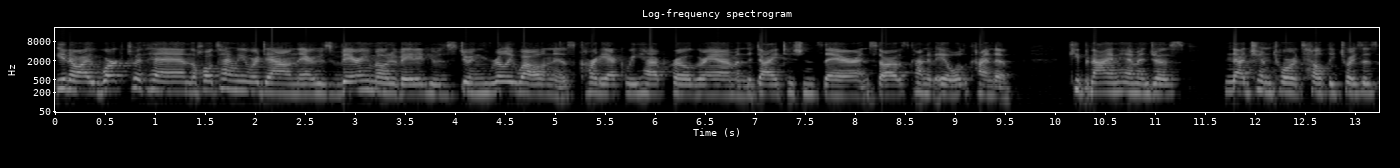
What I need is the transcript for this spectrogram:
you know, I worked with him the whole time we were down there. He was very motivated. He was doing really well in his cardiac rehab program and the dietitians there. And so I was kind of able to kind of keep an eye on him and just nudge him towards healthy choices.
